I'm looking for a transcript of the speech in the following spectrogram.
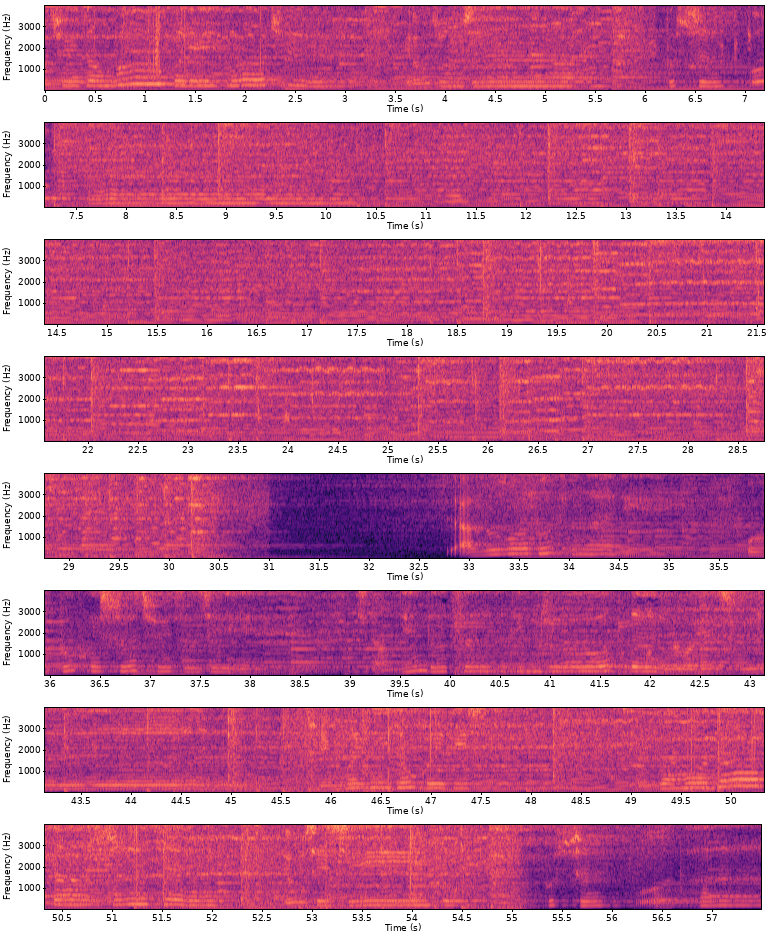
过去总不会过去，有种真爱不是我的。假如我不曾爱你，我不会失去自己。想念的刺钉住我的位置，因为你总会提醒。尽管我得到世界，有些幸福不是我的。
